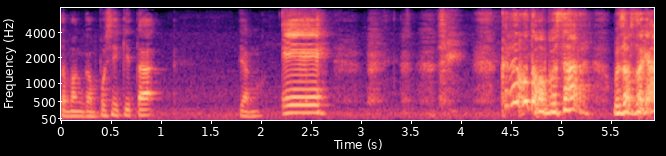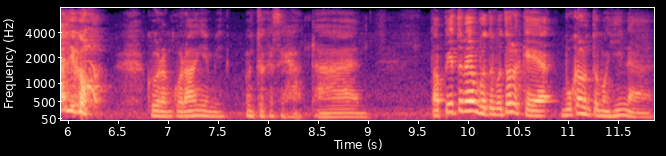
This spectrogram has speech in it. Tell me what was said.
teman kampusnya kita yang eh karena aku tambah besar? Besar sekali kok. Kurang-kurangi mi untuk kesehatan tapi itu memang betul-betul kayak bukan untuk menghina.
